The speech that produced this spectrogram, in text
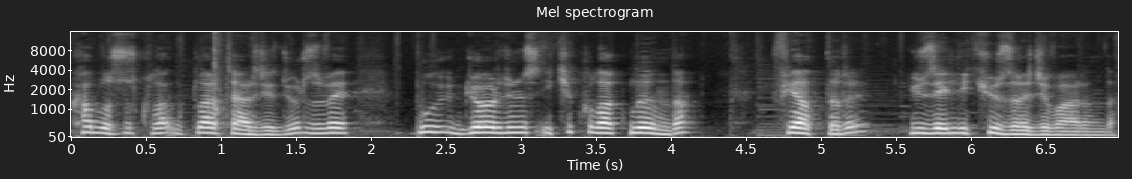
Kablosuz kulaklıklar tercih ediyoruz ve bu gördüğünüz iki kulaklığın da fiyatları 150-200 lira civarında.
